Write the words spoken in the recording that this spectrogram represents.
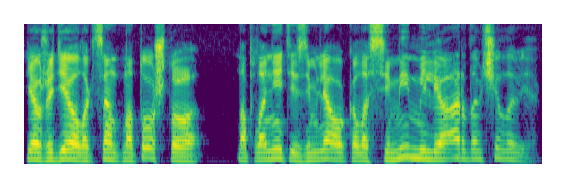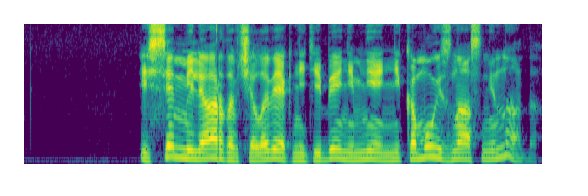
Я уже делал акцент на то, что на планете Земля около 7 миллиардов человек. И 7 миллиардов человек ни тебе, ни мне, никому из нас не надо.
